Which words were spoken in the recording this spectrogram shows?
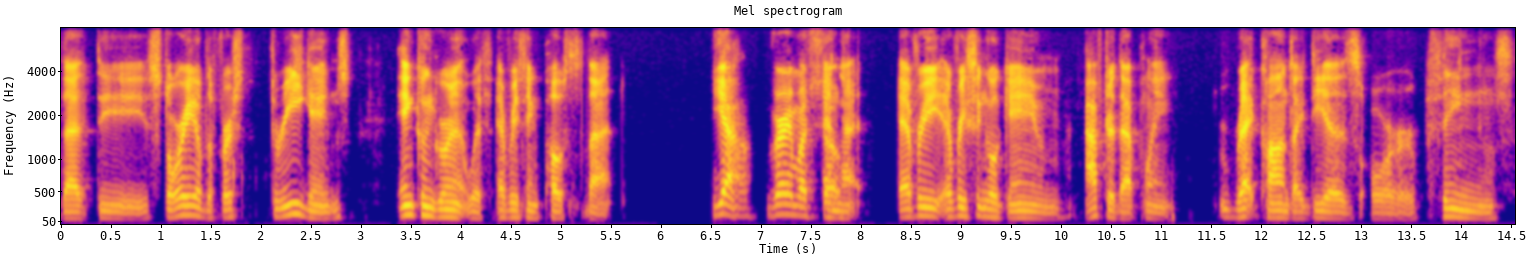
that the story of the first three games incongruent with everything post that, Yeah. Very much so. and that every every single game after that point retcons ideas or things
